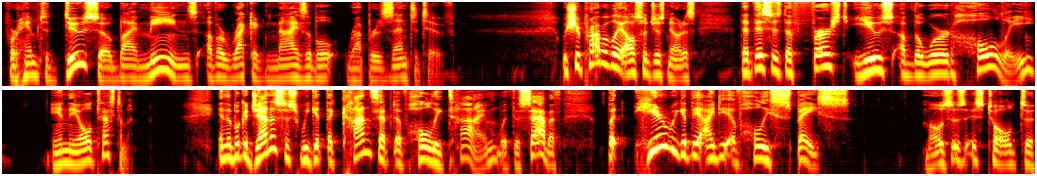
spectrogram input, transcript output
for him to do so by means of a recognizable representative. We should probably also just notice that this is the first use of the word holy in the Old Testament. In the book of Genesis, we get the concept of holy time with the Sabbath, but here we get the idea of holy space. Moses is told to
